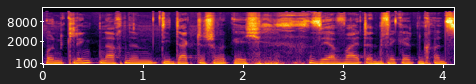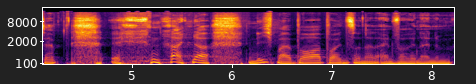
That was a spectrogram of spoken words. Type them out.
und klingt nach einem didaktisch wirklich sehr weit entwickelten Konzept in einer nicht mal PowerPoint, sondern einfach in einem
